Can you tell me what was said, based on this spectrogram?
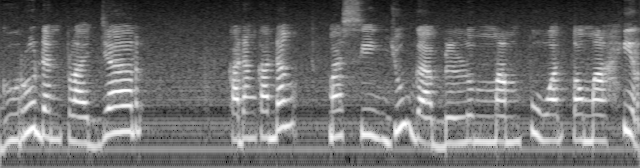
guru dan pelajar kadang-kadang masih juga belum mampu atau mahir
